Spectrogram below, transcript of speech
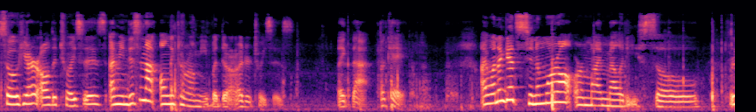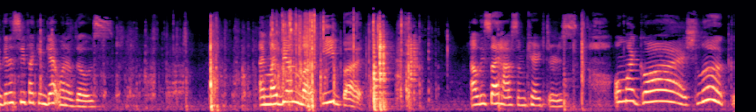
So here are all the choices. I mean, this is not only Kuromi, but there are other choices. Like that. Okay. I want to get Cinnamoroll or My Melody. So we're going to see if I can get one of those. I might be unlucky, but at least I have some characters. Oh my gosh, look.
